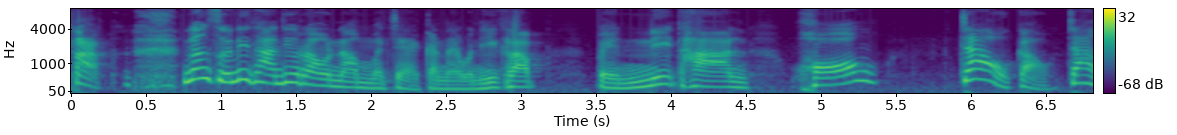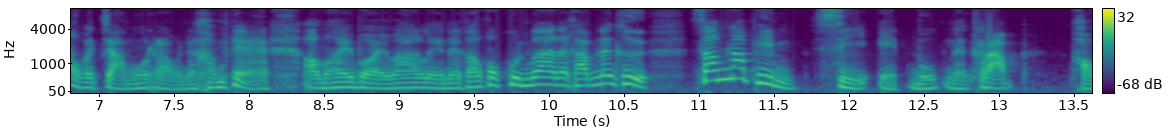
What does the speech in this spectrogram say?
ครับ หนังสือนิทานที่เรานำมาแจกกันในวันนี้ครับ เป็นนิทานของเจ้าเก่าเจ้าประจำของเรานะครับแหมเอามาให้บ่อยมากเลยนะครับขอบคุณมากนะครับ นั่นคือสำนักพิมพ์ C1 Book นะครับเขา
